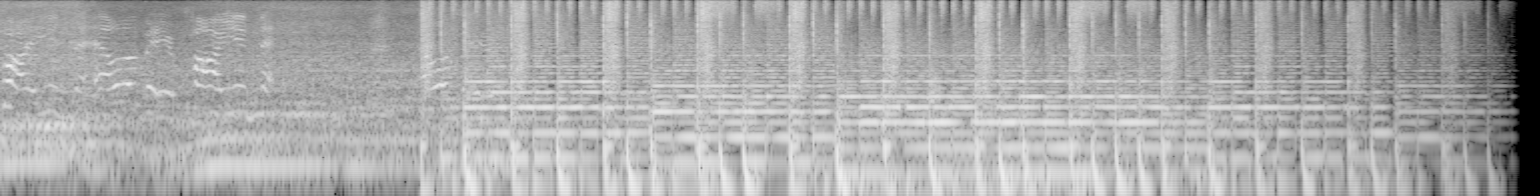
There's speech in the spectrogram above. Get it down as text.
fire.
